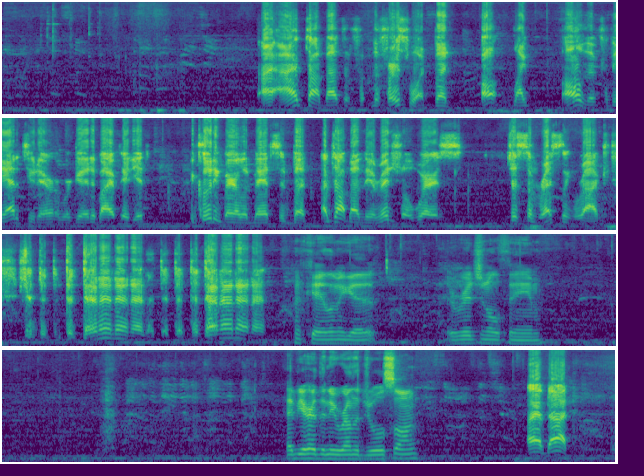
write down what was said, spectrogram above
I, I'm talking about the, the first one, but all like all of them from the Attitude Era were good in my opinion, including Marilyn Manson. But I'm talking about the original, where it's just some wrestling rock. Okay, let me get it. Original theme. Have you heard the new Run the Jewels song? I have not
